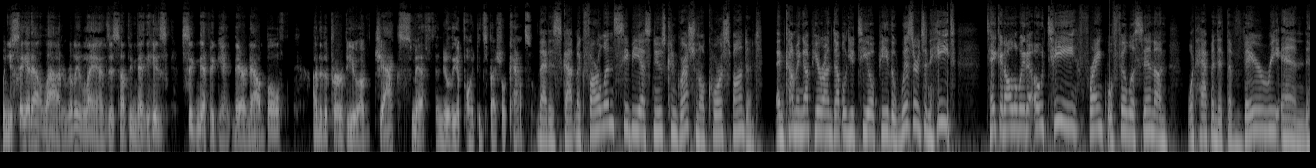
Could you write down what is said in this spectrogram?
When you say it out loud, it really lands as something that is significant. They are now both under the purview of Jack Smith, the newly appointed special counsel. That is Scott MacFarlane, CBS News congressional correspondent. And coming up here on WTOP, the Wizards and Heat take it all the way to OT. Frank will fill us in on what happened at the very end.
